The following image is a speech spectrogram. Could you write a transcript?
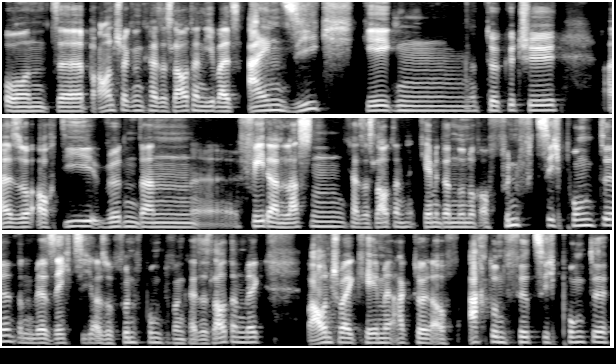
Und äh, Braunschweig und Kaiserslautern jeweils ein Sieg gegen Türkgücü. Also auch die würden dann äh, federn lassen. Kaiserslautern käme dann nur noch auf 50 Punkte, dann wäre 60, also fünf Punkte von Kaiserslautern weg. Braunschweig käme aktuell auf 48 Punkte.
